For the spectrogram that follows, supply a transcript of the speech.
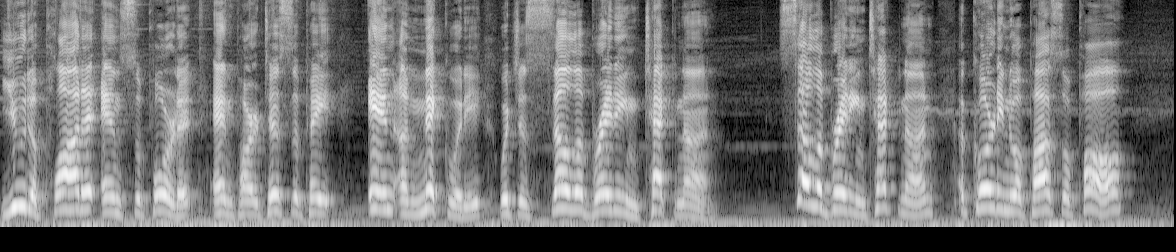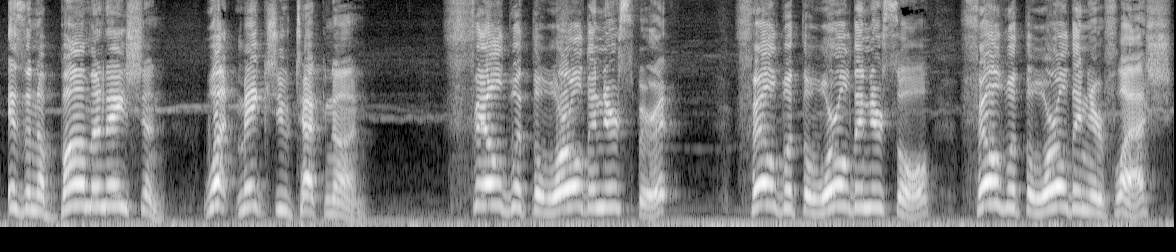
you'd applaud it and support it and participate in iniquity, which is celebrating Teknon. Celebrating Teknon, according to Apostle Paul, is an abomination. What makes you Teknon? Filled with the world in your spirit, filled with the world in your soul, filled with the world in your flesh,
